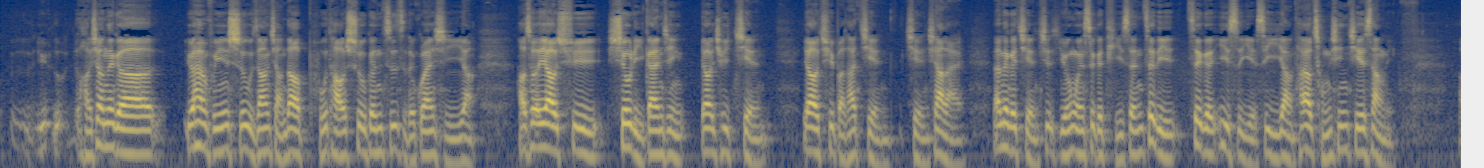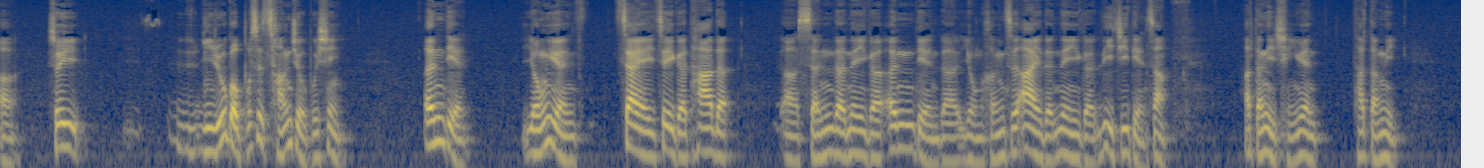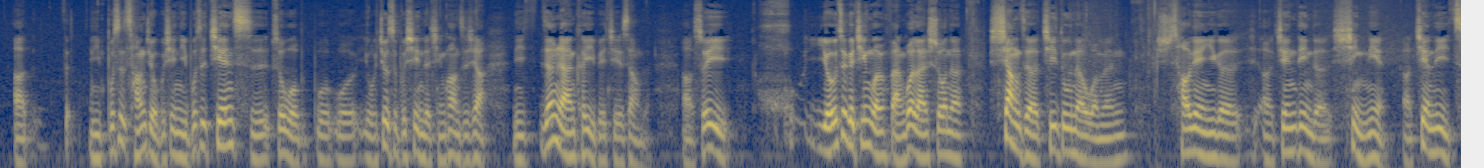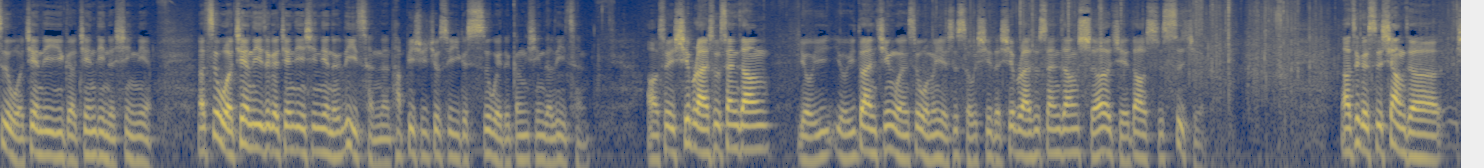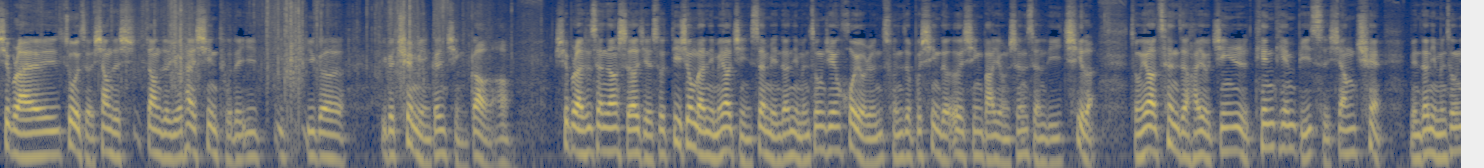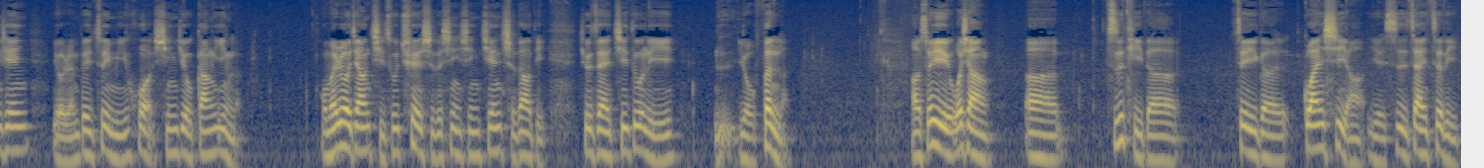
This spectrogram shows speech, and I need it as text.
好像那个约翰福音十五章讲到葡萄树跟枝子的关系一样。他说要去修理干净，要去剪，要去把它剪剪下来。那那个剪，是原文是个提升，这里这个意思也是一样，他要重新接上你啊。所以，你如果不是长久不信，恩典永远在这个他的。呃，神的那个恩典的永恒之爱的那一个立基点上，他等你情愿，他等你，啊、你不是长久不信，你不是坚持说我我我我就是不信的情况之下，你仍然可以被接上的啊、所以由这个经文反过来说呢，向着基督呢，我们操练一个呃坚定的信念啊、建立自我建立一个坚定的信念。那自我建立这个坚定信念的历程呢，它必须就是一个思维的更新的历程，哦，所以希伯来书三章有一有一段经文是我们也是熟悉的，希伯来书三章十二节到十四节。那这个是向着希伯来作者，向着向着犹太信徒的一一一个一个劝勉跟警告了啊。希伯来书三章十二节说：“弟兄们，你们要谨慎，免得你们中间或有人存着不信的恶心，把永生神离弃了。”总要趁着还有今日，天天彼此相劝，免得你们中间有人被罪迷惑，心就刚硬了。我们若将起初确实的信心坚持到底，就在基督里有份了。啊，所以我想，呃，肢体的这个关系啊，也是在这里，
